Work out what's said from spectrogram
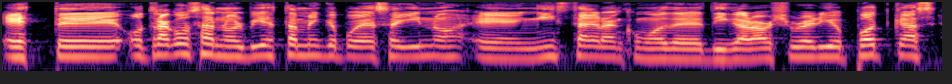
Este, otra cosa, no olvides también que puedes seguirnos en Instagram como de The Garage Radio Podcast,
